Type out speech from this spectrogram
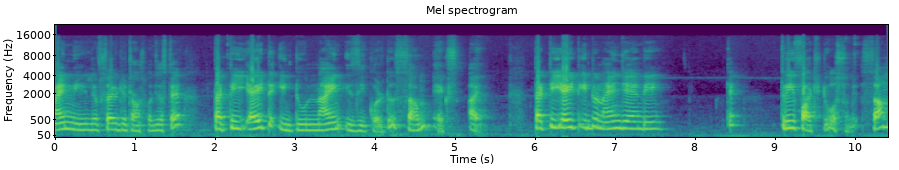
నైన్ని లెఫ్ట్ సైడ్కి ట్రాన్స్ఫర్ చేస్తే thirty eight into nine is equal to sum X I thirty eight into nine చేయండి. ఓకే త్రీ ఫార్టీ టూ వస్తుంది. Sum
